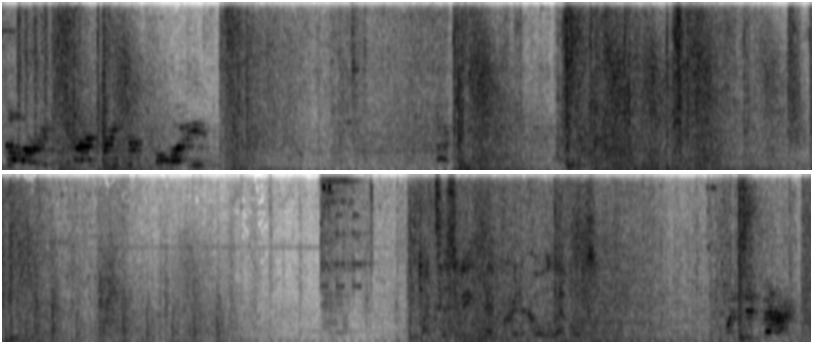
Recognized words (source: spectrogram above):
Sorry, did I bring your toys? Toxicity at critical levels. What's it back?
